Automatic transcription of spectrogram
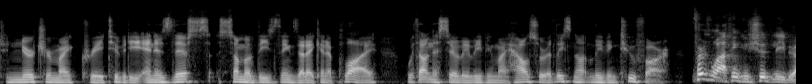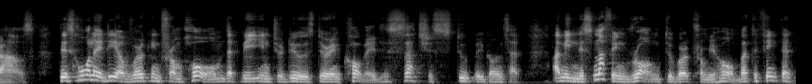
to nurture my creativity? And is this some of these things that I can apply without necessarily leaving my house or at least not leaving too far? First of all, I think you should leave your house. This whole idea of working from home that we introduced during COVID is such a stupid concept. I mean, there's nothing wrong to work from your home, but to think that,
